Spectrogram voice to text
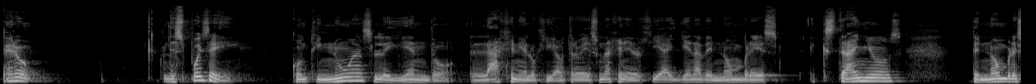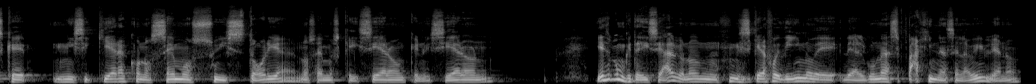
Pero después de ahí, continúas leyendo la genealogía, otra vez, una genealogía llena de nombres extraños, de nombres que ni siquiera conocemos su historia, no sabemos qué hicieron, qué no hicieron. Y es como que te dice algo, ¿no? Ni siquiera fue digno de, de algunas páginas en la Biblia, ¿no?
